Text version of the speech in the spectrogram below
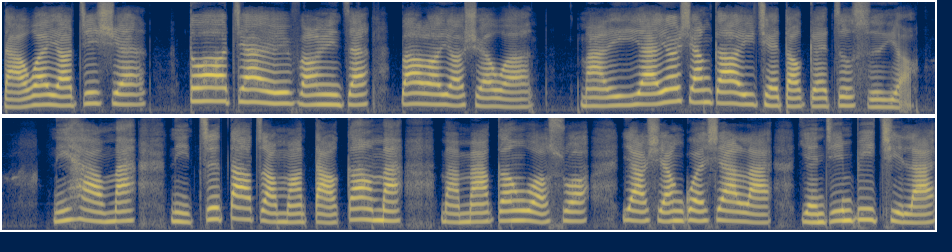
大卫有击弦，多加与风云战，保罗有学问，玛利亚又香膏，一切都给主使用。你好吗？你知道怎么祷告吗？妈妈跟我说，要先跪下来，眼睛闭起来，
